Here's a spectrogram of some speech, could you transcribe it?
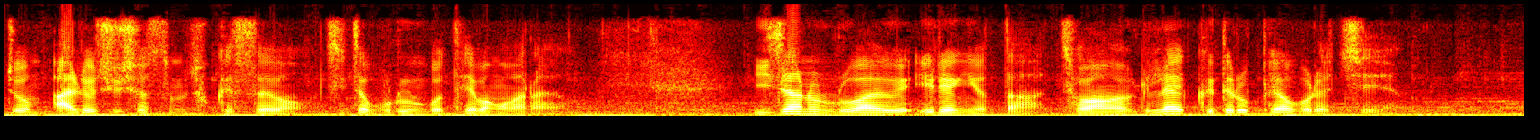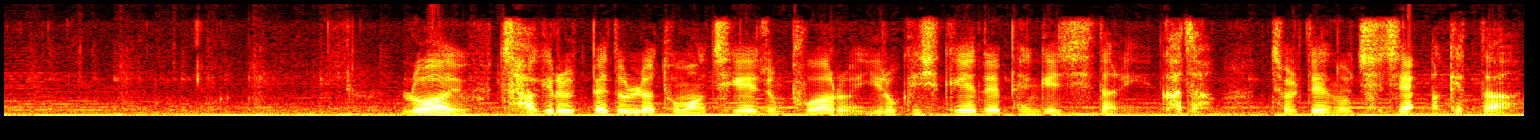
좀 알려주셨으면 좋겠어요. 진짜 모르는 거 대박 많아요. 이자는 루아유의 일행이었다. 저항하길래 그대로 베어버렸지. 루아유, 자기를 빼돌려 도망치게 해준 부하를 이렇게 쉽게 내팽개치다니. 가자. 절대 놓치지 않겠다.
